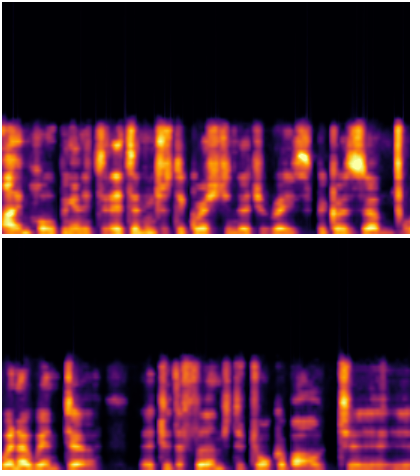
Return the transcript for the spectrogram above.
I'm hoping, and it's it's an interesting question that you raise because um, when I went uh, uh, to the firms to talk about uh, uh,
